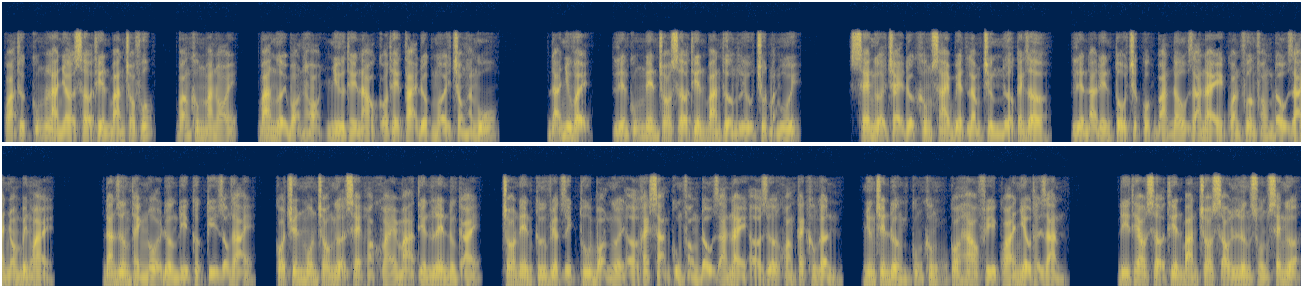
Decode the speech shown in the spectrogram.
quả thực cũng là nhờ sở thiên ban cho phúc, bằng không mà nói, ba người bọn họ như thế nào có thể tại được mời trong hàng ngũ. Đã như vậy, liền cũng nên cho sở thiên ban thưởng lưu chút mặt mũi. Xe ngựa chạy được không sai biệt lắm chừng nửa canh giờ, liền đã đến tổ chức cuộc bán đấu giá này quan phương phòng đấu giá nhóm bên ngoài. Đan dương thành nội đường đi cực kỳ rộng rãi, có chuyên môn cho ngựa xe hoặc khoái mã tiến lên đường cái, cho nên cứ việc dịch thu bọn người ở khách sạn cùng phòng đấu giá này ở giữa khoảng cách không gần, nhưng trên đường cũng không có hao phí quá nhiều thời gian đi theo sở thiên ban cho sau lưng xuống xe ngựa,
